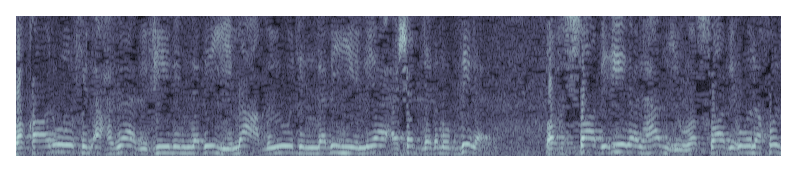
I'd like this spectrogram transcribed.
وقالوا في الأحزاب في للنبي مع بيوت النبي الياء شدد مبدلا وفي الصابئين الهمز والصابئون خذ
